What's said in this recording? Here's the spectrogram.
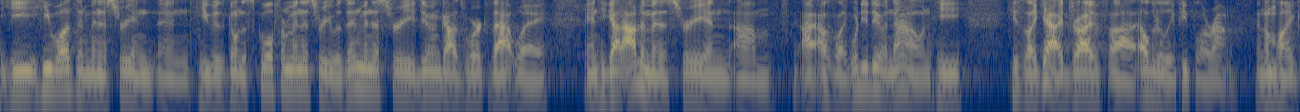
He, he was in ministry and, and he was going to school for ministry. He was in ministry, doing God's work that way. And he got out of ministry, and um, I, I, was like, What are you doing now? And he, he's like, Yeah, I drive uh, elderly people around. And I'm like,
